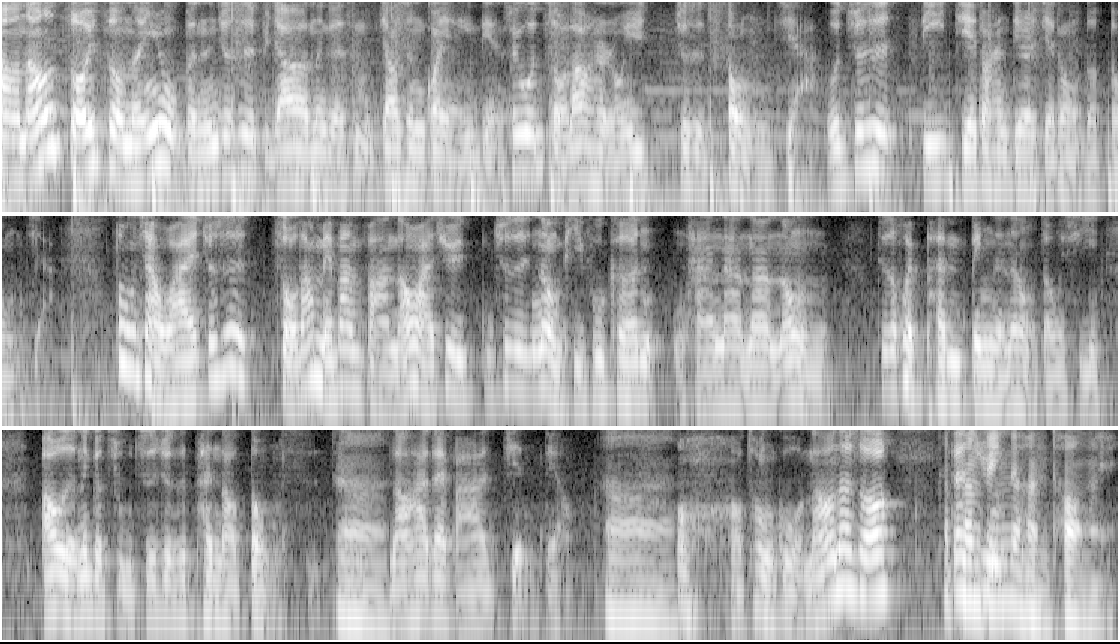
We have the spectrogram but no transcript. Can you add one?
好，然后走一走呢，因为我本身就是比较那个什么娇生惯养一点，所以我走到很容易就是冻甲。我就是第一阶段和第二阶段我都冻甲，冻甲我还就是走到没办法，然后我还去就是那种皮肤科拿拿拿那种就是会喷冰的那种东西，把我的那个组织就是喷到冻死，嗯，然后他再把它剪掉。哦，哦，好痛苦哦。然后那时候喷冰的很痛哎，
